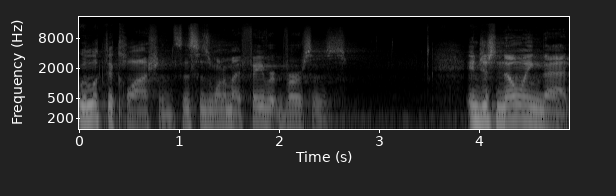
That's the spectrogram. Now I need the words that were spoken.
we look to Colossians. This is one of my favorite verses. In just knowing that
